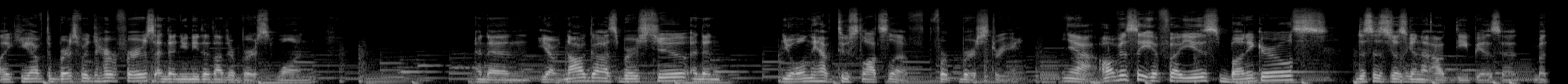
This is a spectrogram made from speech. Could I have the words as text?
Like you have to burst with her first and then you need another burst one. And then you have Naga's burst two and then you only have two slots left for burst three. Yeah, obviously if I use bunny girls, this is just gonna out DPS it, but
